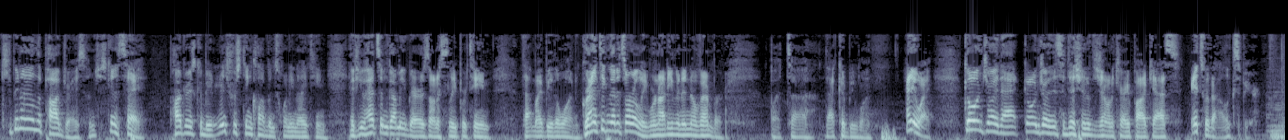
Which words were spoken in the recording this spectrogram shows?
Keep an eye on the Padres. I'm just going to say, Padres could be an interesting club in 2019. If you had some gummy bears on a sleeper team, that might be the one. Granting that it's early, we're not even in November, but uh, that could be one. Anyway, go enjoy that. Go enjoy this edition of the Jonah Keri podcast. It's with Alex Speier.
